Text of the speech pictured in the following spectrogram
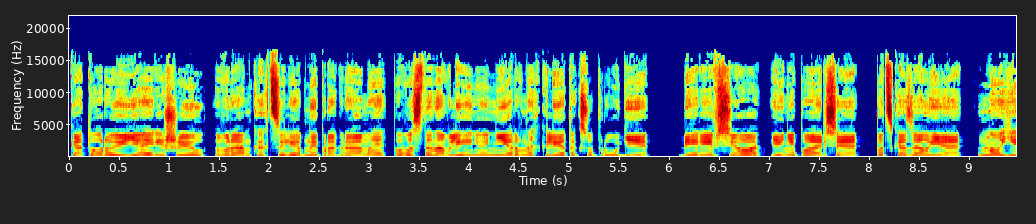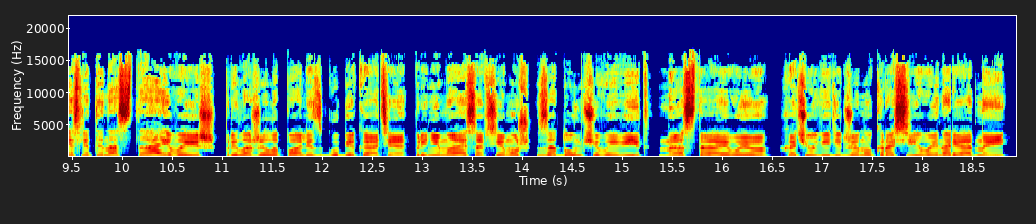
которую я и решил в рамках целебной программы по восстановлению нервных клеток супруги. «Бери все и не парься», – подсказал я. «Ну, если ты настаиваешь», – приложила палец к губе Катя, принимая совсем уж задумчивый вид. «Настаиваю. Хочу видеть жену красивой и нарядной.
